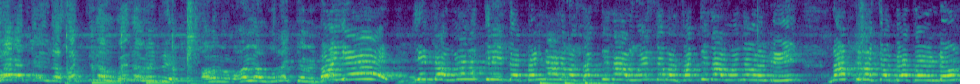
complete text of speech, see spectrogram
உலகத்தில் இந்த சக்தி தான் உயர்ந்தவர் என்று அவர்கள் வாயால் உரைக்க வேண்டும். இந்த உலகத்தில் இந்த பெண்ணானவள் சக்திதான் உயர்ந்தவள் சக்திதான் உயர்ந்தவள் என்று நாட்டு மக்கள் பேச வேண்டும்.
